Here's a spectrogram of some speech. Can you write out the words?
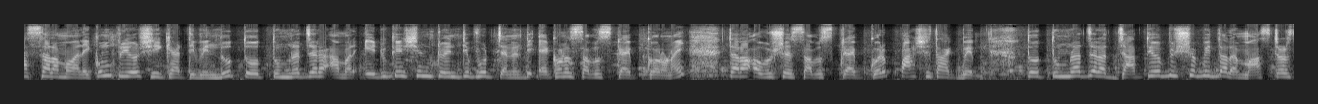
আসসালামু আলাইকুম, প্রিয় শিক্ষার্থীবৃন্দু। তো তোমরা যারা আমার এডুকেশন টোয়েন্টি ফোর চ্যানেলটি এখনও সাবস্ক্রাইব করো নাই, তারা অবশ্যই সাবস্ক্রাইব করে পাশে থাকবে। তো তোমরা যারা জাতীয় বিশ্ববিদ্যালয় মাস্টার্স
